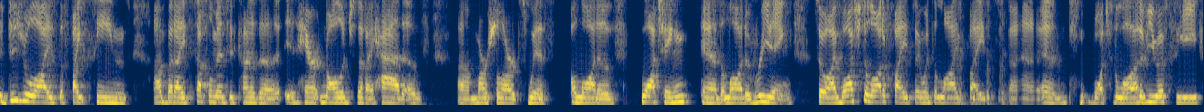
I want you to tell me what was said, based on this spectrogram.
visualize the fight scenes, um, but I supplemented kind of the inherent knowledge that I had of um, martial arts with a lot of watching and a lot of reading. So I watched a lot of fights. I went to live fights uh, and watched a lot of UFC.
